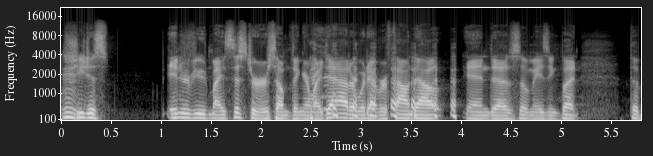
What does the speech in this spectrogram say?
Hmm. She just interviewed my sister or something or my dad or whatever, found out, and uh, so amazing. But the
